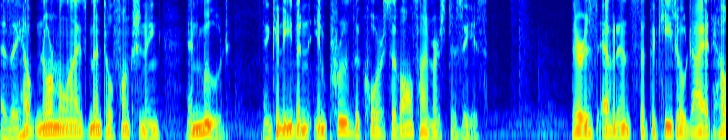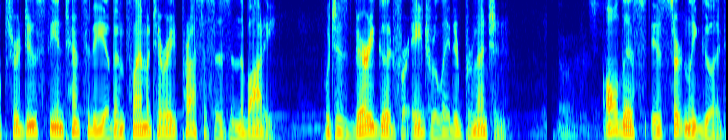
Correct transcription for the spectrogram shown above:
as they help normalize mental functioning and mood, and can even improve the course of Alzheimer's disease. There is evidence that the keto diet helps reduce the intensity of inflammatory processes in the body, which is very good for age related prevention. All this is certainly good,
